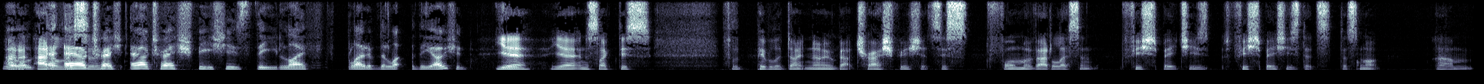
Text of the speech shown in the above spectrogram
Well, our- our trash, our trash fish is the lifeblood of the the ocean. Yeah, yeah, and it's like this. For people that don't know about trash fish, it's this form of adolescent fish species. Fish species that's that's not, um,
